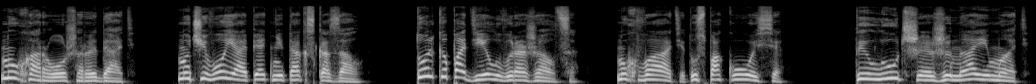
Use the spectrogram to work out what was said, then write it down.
«Ну, хорош рыдать. Ну, чего я опять не так сказал? Только по делу выражался. Ну, хватит, успокойся. Ты лучшая жена и мать.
